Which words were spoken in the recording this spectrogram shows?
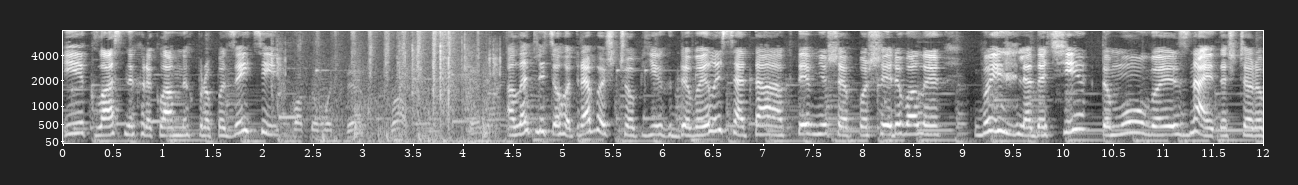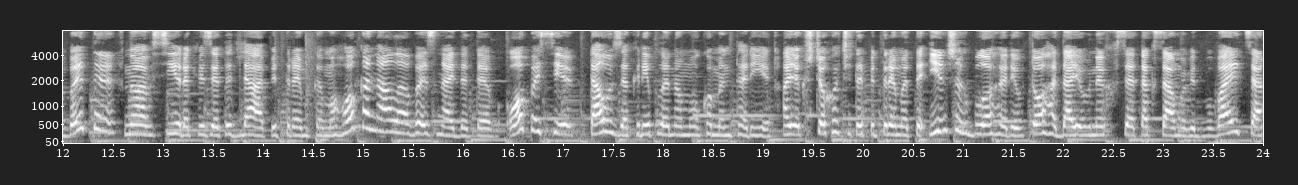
і класних рекламних пропозицій. Але для цього треба, щоб їх дивилися та активніше поширювали ви глядачі. Тому ви знаєте, що робити. Ну а всі реквізити для підтримки мого канала ви знайдете в описі та у закріпленому коментарі. А якщо хочете підтримати інших блогерів, то гадаю, в них все так само відбувається.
